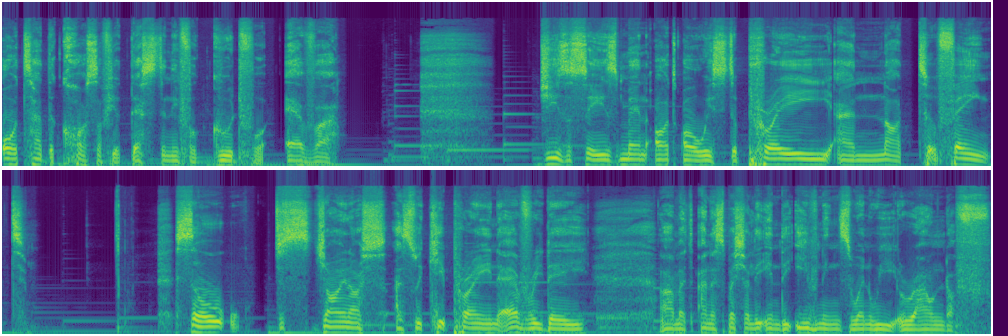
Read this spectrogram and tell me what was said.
alter the course of your destiny for good forever. Jesus says men ought always to pray and not to faint. So just join us as we keep praying every day, um, and especially in the evenings when we round off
